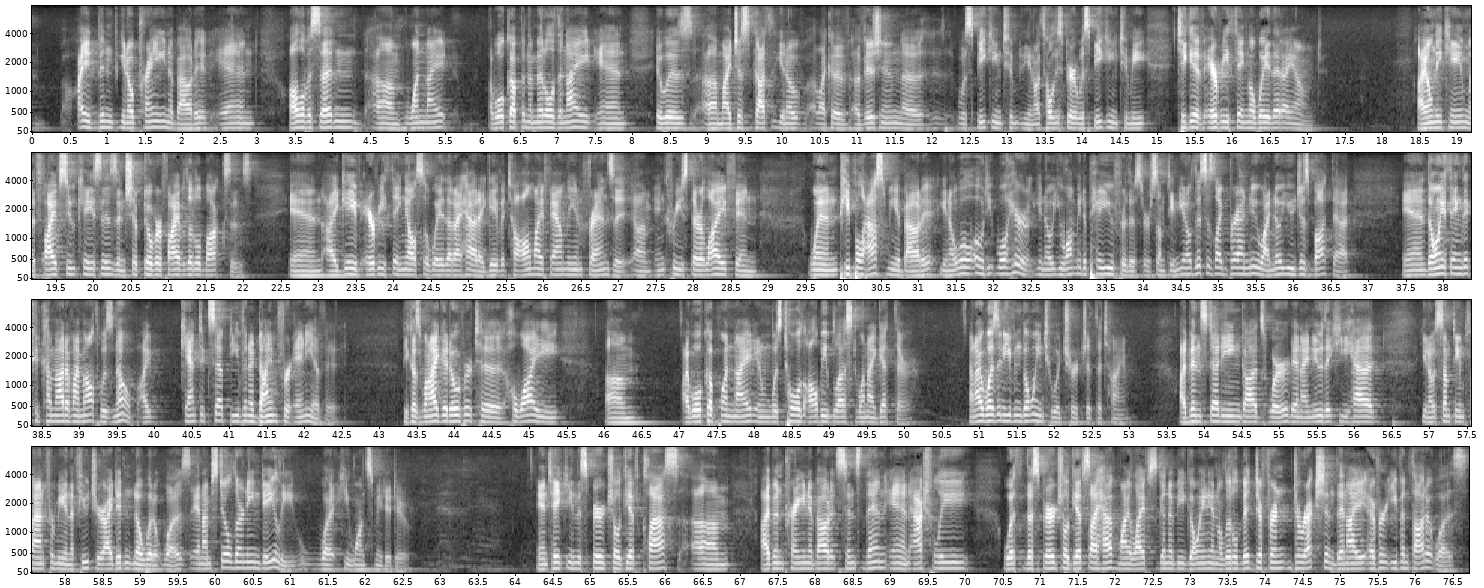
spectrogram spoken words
I had been, you know, praying about it, and all of a sudden, um, one night, I woke up in the middle of the night, and it was um, I just got, you know, like a, a vision uh, was speaking to me. You know, the Holy Spirit was speaking to me, to give everything away that I owned. I only came with five suitcases and shipped over five little boxes. And I gave everything else away that I had. I gave it to all my family and friends. It um, increased their life. And when people ask me about it, you know, well, oh, you, well, here, you know, you want me to pay you for this or something? You know, this is like brand new. I know you just bought that. And the only thing that could come out of my mouth was, no, I can't accept even a dime for any of it. Because when I get over to Hawaii, um, I woke up one night and was told I'll be blessed when I get there. And I wasn't even going to a church at the time. I've been studying God's word and I knew that he had, you know, something planned for me in the future. I didn't know what it was, and I'm still learning daily what he wants me to do. And taking the spiritual gift class, um, I've been praying about it since then, and actually with the spiritual gifts I have, my life's going to be going in a little bit different direction than I ever even thought it was.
